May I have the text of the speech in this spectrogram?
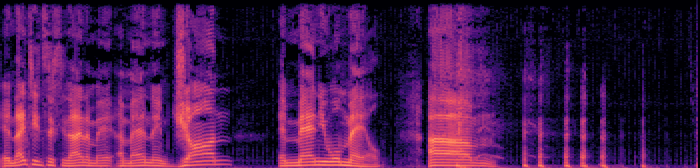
in 1969, a, ma- a man named John Emmanuel Mail. Um,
